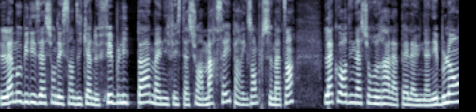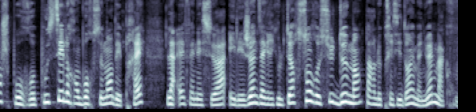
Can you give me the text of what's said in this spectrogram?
La mobilisation des syndicats ne faiblit pas. Manifestation à Marseille, par exemple, ce matin. La coordination rurale appelle à une année blanche pour repousser le remboursement des prêts. La FNSEA et les jeunes agriculteurs sont reçus demain par le président Emmanuel Macron.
